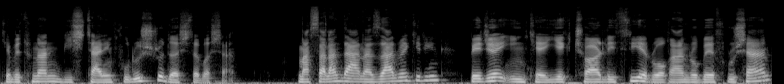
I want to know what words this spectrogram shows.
که بتونن بیشترین فروش رو داشته باشن. مثلا در نظر بگیرین به جای اینکه یک چهار لیتری روغن رو بفروشن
